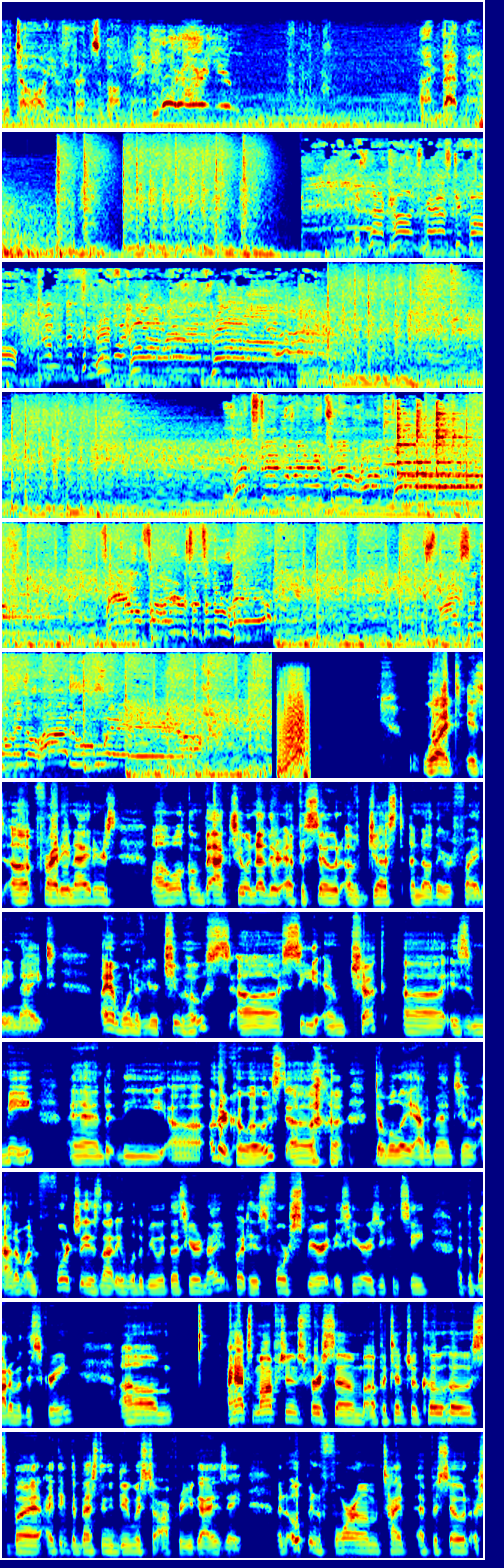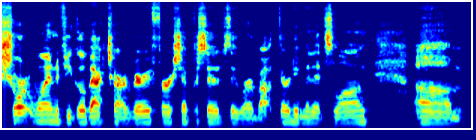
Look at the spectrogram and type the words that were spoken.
you to tell all your friends about me. What are you? I'm Batman. It's not college basketball. It's Clarence! Let's get ready to rumble! Feel the fires into the rear. It's mice and only know how What is up, Friday Nighters? Uh, welcome back to another episode of Just Another Friday Night. I am one of your two hosts. Uh, CM Chuck uh, is me, and the uh, other co-host, uh, Double A Adamantium Adam, unfortunately is not able to be with us here tonight, but his force spirit is here, as you can see at the bottom of the screen. Um, I had some options for some uh, potential co-hosts, but I think the best thing to do was to offer you guys a an open forum type episode, a short one. If you go back to our very first episodes, they were about 30 minutes long. Um,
